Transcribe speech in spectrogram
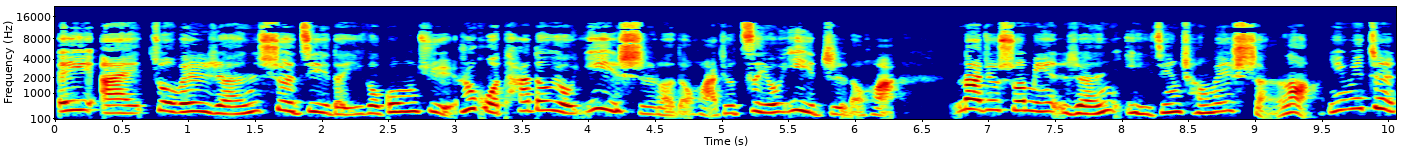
AI 作为人设计的一个工具，如果它都有意识了的话，就自由意志的话。那就说明人已经成为神了，因为这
